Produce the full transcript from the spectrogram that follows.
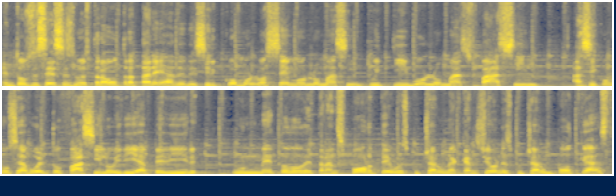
Entonces esa es nuestra otra tarea de decir cómo lo hacemos lo más intuitivo, lo más fácil, así como se ha vuelto fácil hoy día pedir un método de transporte o escuchar una canción, escuchar un podcast,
